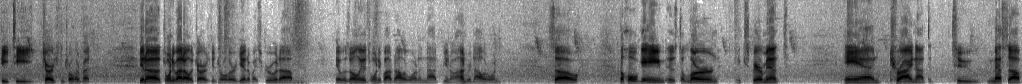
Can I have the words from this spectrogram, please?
PT charge controller, but you know, $25 charge controller. Again, if I screw it up, it was only a $25 one and not, you know, a $100 one. So the whole game is to learn, experiment, and try not to, to mess up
